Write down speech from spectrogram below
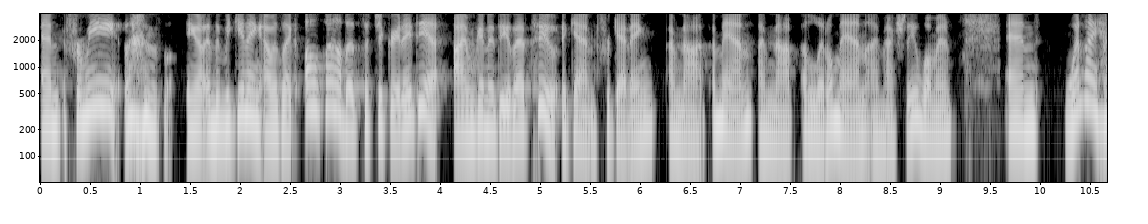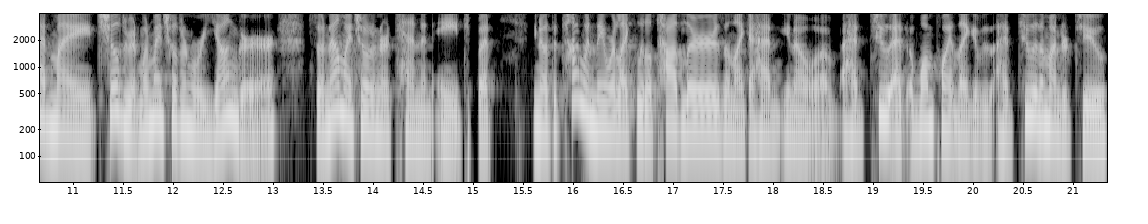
And for me, you know, in the beginning, I was like, oh wow, that's such a great idea. I'm going to do that too. Again, forgetting I'm not a man, I'm not a little man, I'm actually a woman, and when I had my children, when my children were younger, so now my children are 10 and 8, but you know, at the time when they were like little toddlers and like I had, you know, uh, I had two at one point, like it was, I had two of them under two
